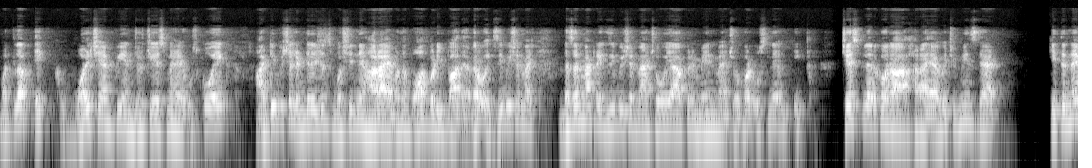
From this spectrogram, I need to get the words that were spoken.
मतलब एक वर्ल्ड चैंपियन जो चेस में है उसको एक आर्टिफिशियल इंटेलिजेंस मशीन ने हारा है। मतलब बहुत बड़ी बात है। अगर वो exhibition match doesn't matter exhibition match हो या फिर मेन मैच हो बट उसने एक चेस प्लेयर को हराया विच मीन्स दैट कितने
